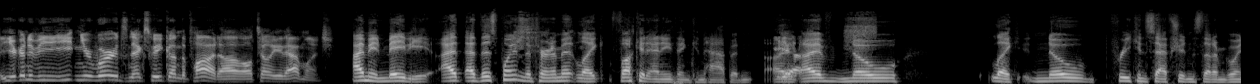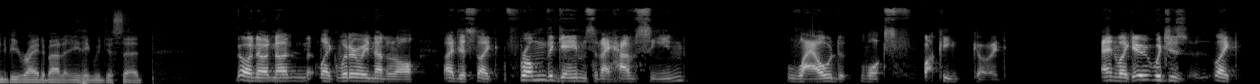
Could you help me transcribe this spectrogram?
You're going to be eating your words next week on the pod. I'll, I'll tell you that much. I mean, maybe at, at this point in the tournament, like fucking anything can happen. I, Yeah. I have no, like, no preconceptions that I'm going to be right about anything we just said. no, no, none. Like literally none at all. I just like from the games that I have seen, Loud looks fucking good, and like it, which is like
